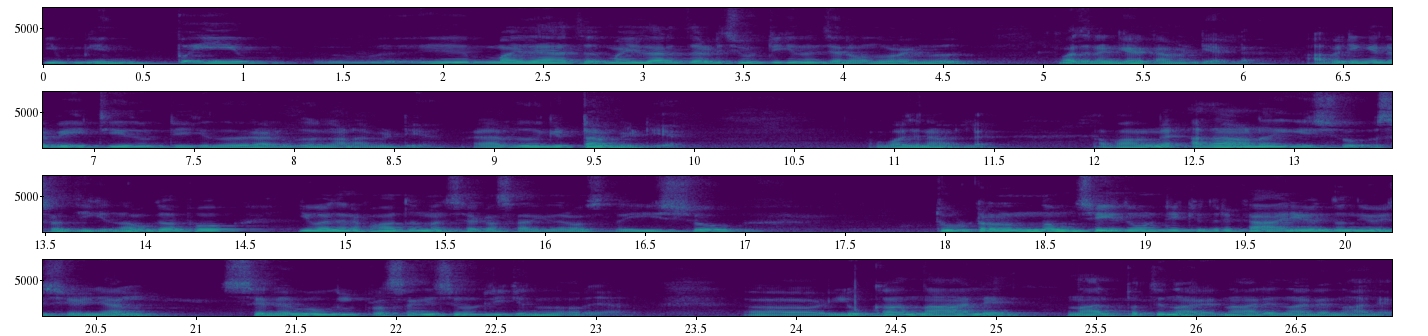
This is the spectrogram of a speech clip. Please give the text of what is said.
ഇപ്പം ഈ മൈതാനത്ത് മൈതാനത്ത് അടിച്ചുകൊണ്ടിരിക്കുന്ന ജനം എന്ന് പറയുന്നത് വചനം കേൾക്കാൻ വേണ്ടിയല്ല. അവരിങ്ങനെ വെയിറ്റ് ചെയ്തുകൊണ്ടിരിക്കുന്നത് ഒരു അത്ഭുതം കാണാൻ വേണ്ടിയാണ് ഒരു അത്ഭുതം കിട്ടാൻ വേണ്ടിയാണ് വചനമല്ല. അപ്പോൾ അങ്ങനെ അതാണ് ഈശോ ശ്രദ്ധിക്കുന്നത്. നമുക്കപ്പോൾ ഈ വചനഭാഗത്ത് മനസ്സിലാക്കാൻ സാധിക്കുന്ന ഒരു അവസ്ഥ. ഈശോ തുടർന്നും ചെയ്തുകൊണ്ടിരിക്കുന്ന ഒരു കാര്യം എന്തെന്ന് ചോദിച്ചു കഴിഞ്ഞാൽ സെനഗോഗിൽ പ്രസംഗിച്ചുകൊണ്ടിരിക്കുന്നത് പറയാം. ലുക്ക നാല് നാൽപ്പത്തി നാല് നാല് നാല്. നാല്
